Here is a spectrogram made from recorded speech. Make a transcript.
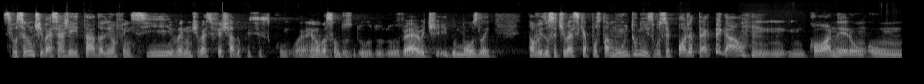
se você não tivesse ajeitado a linha ofensiva e não tivesse fechado com, esses, com a renovação do, do, do e do Mosley, talvez você tivesse que apostar muito nisso. Você pode até pegar um, um corner ou, ou um,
